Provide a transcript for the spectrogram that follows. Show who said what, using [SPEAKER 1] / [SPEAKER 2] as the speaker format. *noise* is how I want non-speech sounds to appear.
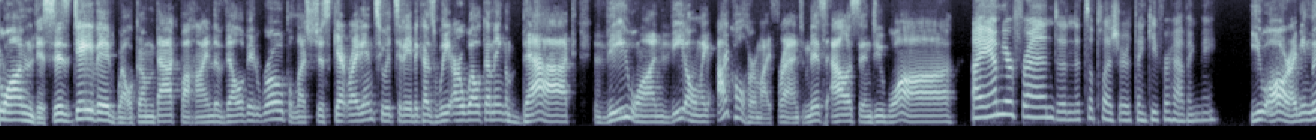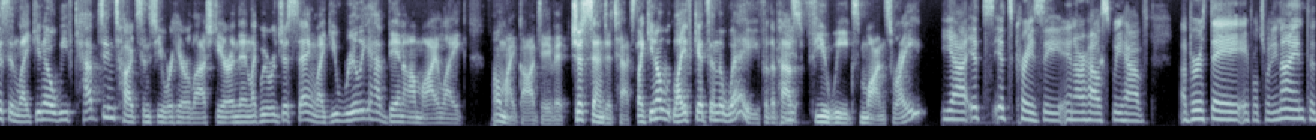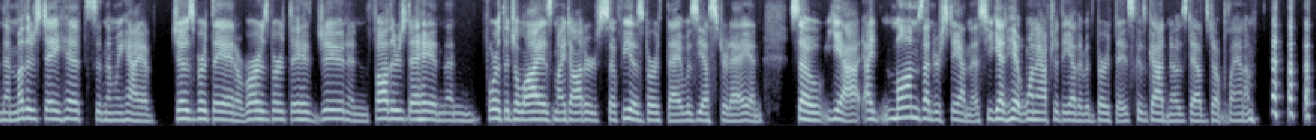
[SPEAKER 1] Everyone, this is David. Welcome back behind the velvet rope. Let's just get right into it today because we are welcoming back the one, the only, I call her my friend, Miss Allison DuBois.
[SPEAKER 2] I am your friend and it's a pleasure. Thank you for having me.
[SPEAKER 1] You are. I mean, listen, like, you know, we've kept in touch since you were here last year. And then, like, we were just saying, like, you really have been on my, like, Oh my God, David, just send a text. Like, you know, life gets in the way for the past few weeks, months, right?
[SPEAKER 2] Yeah, it's it's crazy. In our house, we have a birthday April 29th, and then Mother's Day hits, and then we have Joe's birthday and Aurora's birthday in June and Father's Day. And then Fourth of July is my daughter Sophia's birthday was yesterday. And so yeah, I moms understand this. You get hit one after the other with birthdays because God knows dads don't plan them.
